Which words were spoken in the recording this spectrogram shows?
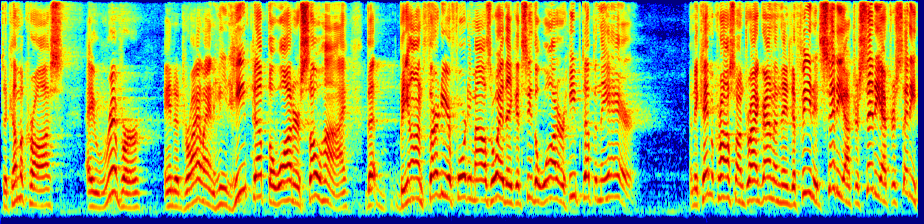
to come across a river into dry land. He'd heaped up the water so high that beyond 30 or 40 miles away, they could see the water heaped up in the air. And they came across on dry ground and they defeated city after city after city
